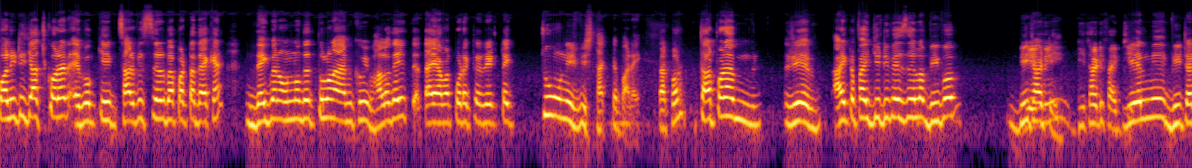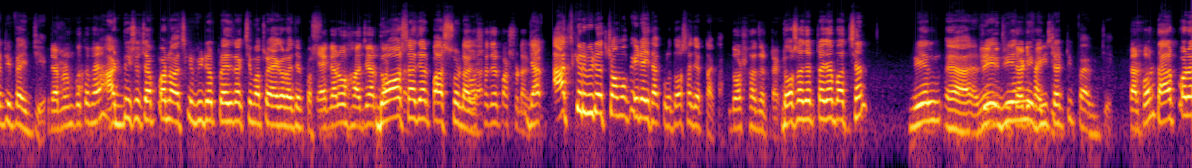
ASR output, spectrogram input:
কোয়ালিটি জাজ করেন এবং কি সার্ভিসের ব্যাপারটা দেখেন। দেখবেন অন্যদের তুলনায় আমি খুবই ভালো দেই তাই আমার প্রোডাক্টের রেটটা একটু উনিশ বিশ থাকতে পারে। তারপর? তারপরে আরেকটা ফাইভ জি ডিভাইস হলো Vivo V thirty V thirty five G Realme V thirty five G RAM কত ভাই? আট দুইশো ছাপ্পান্ন আজকের ভিডিওর প্রাইস রাখছি মাত্র এগারো হাজার পাঁচশো। এগারো হাজার দশ হাজার পাঁচশো টাকা। দশ হাজার পাঁচশো টাকা। আজকের ভিডিও চমক এটাই থাকল দশ হাজার টাকা। দশ হাজার টাকা। দশ হাজার টাকায় পাচ্ছেন real Realme Realme V thirty five G তারপর? তারপরে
